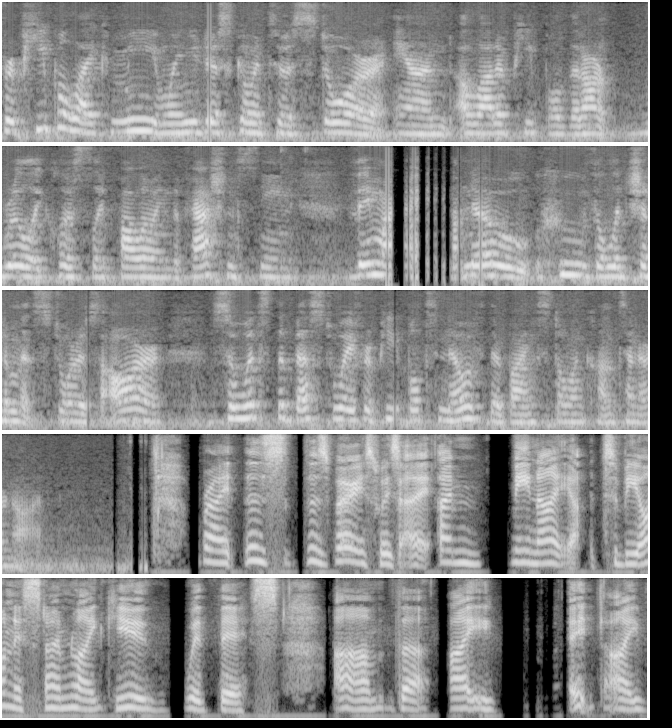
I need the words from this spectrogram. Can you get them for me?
for people like me, when you just go into a store and a lot of people that aren't really closely following the fashion scene, they might not know who the legitimate stores are. So, what's the best way for people to know if they're buying stolen content or not? Right. There's there's various ways. I I mean I to be honest, I'm like you with this. Um, that I it I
